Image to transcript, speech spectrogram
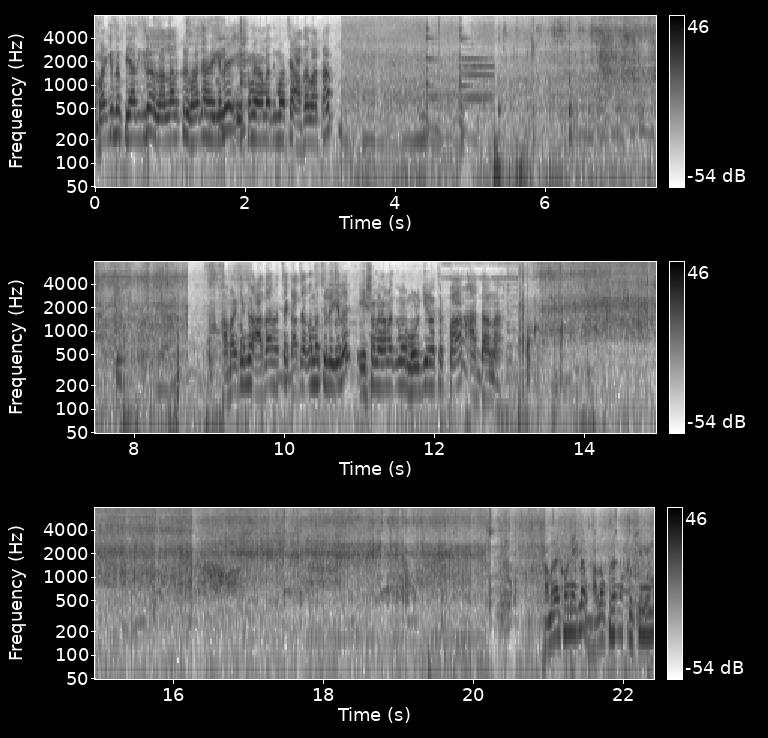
আমার কিন্তু পেঁয়াজগুলা লাল লাল করে ভাজা হয়ে গেলে এই সময় আমরা দিদি হচ্ছে আদা বাটা। আমার কিন্তু আদার হচ্ছে কাঁচা গন্ধ চলে গেলে এই সময় আমরা তোমার মুরগির হচ্ছে পা আর ডানা আমরা এখন এগুলো ভালো করে কষিয়ে নিব।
